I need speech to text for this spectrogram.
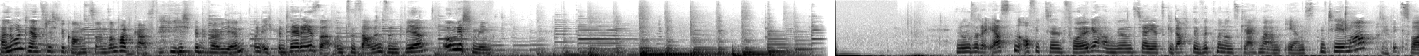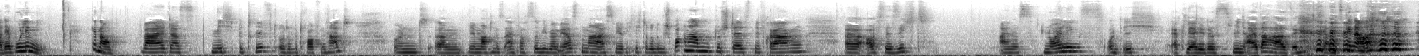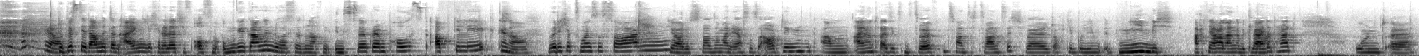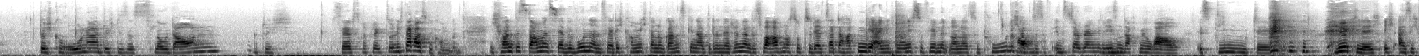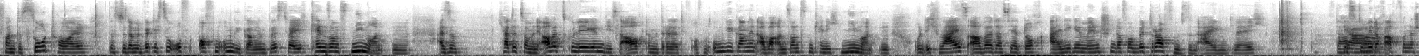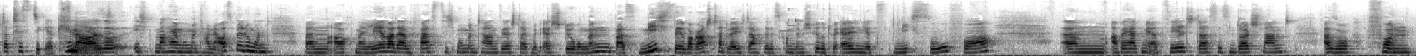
Hallo und herzlich willkommen zu unserem Podcast. Ich bin Fabienne. Und ich bin Theresa und zusammen sind wir ungeschminkt. In unserer ersten offiziellen Folge haben wir uns ja jetzt gedacht, wir widmen uns gleich mal einem ernsten Thema. Richtig. Das war der Bulimie. Genau, weil das mich betrifft oder betroffen hat. Und ähm, wir machen das einfach so wie beim ersten Mal, als wir richtig darüber gesprochen haben. Du stellst mir Fragen äh, aus der Sicht eines Neulings und ich erkläre dir das wie ein alter Hase. Ganz genau. ja. Du bist ja damit dann eigentlich relativ offen umgegangen. Du hast ja danach einen Instagram-Post abgelegt. Genau. Würde ich jetzt mal so sagen. Ja, das war so mein erstes Outing am 31.12.2020, weil doch die Bulimie mich acht Jahre lang begleitet hat. Und äh, durch Corona, durch dieses Slowdown und durch Selbstreflexion nicht da rausgekommen bin. Ich fand das damals sehr bewundernswert. Ich kann mich da noch ganz genau daran erinnern. Das war auch noch so zu der Zeit, da hatten wir eigentlich noch nicht so viel miteinander zu tun. Ich Kaum. habe das auf Instagram gelesen mhm. und dachte mir, wow, ist die mutig. wirklich. Ich, also ich fand das so toll, dass du damit wirklich so offen umgegangen bist, weil ich kenne sonst niemanden. Also ich hatte zwar meine Arbeitskollegin, die ist auch damit relativ offen umgegangen, aber ansonsten kenne ich niemanden. Und ich weiß aber, dass ja doch einige Menschen davon betroffen sind eigentlich. Da hast Ja. du mir doch auch von der Statistik erzählt. Genau, also ich mache ja momentan eine Ausbildung und ähm, auch mein Lehrer, der befasst sich momentan sehr stark mit Essstörungen, was mich sehr überrascht hat, weil ich dachte, das kommt im Spirituellen jetzt nicht so vor. Ähm, aber er hat mir erzählt, dass es in Deutschland, also von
